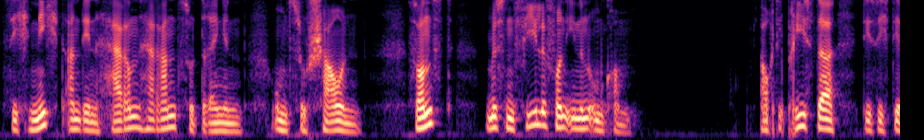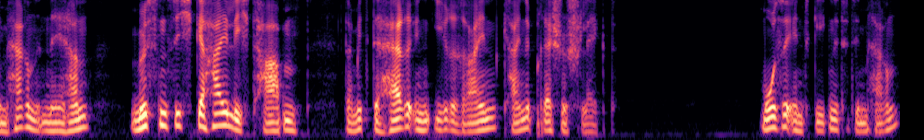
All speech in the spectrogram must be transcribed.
sich nicht an den Herrn heranzudrängen, um zu schauen, sonst müssen viele von ihnen umkommen. Auch die Priester, die sich dem Herrn nähern, müssen sich geheiligt haben, damit der Herr in ihre Reihen keine Bresche schlägt. Mose entgegnete dem Herrn,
